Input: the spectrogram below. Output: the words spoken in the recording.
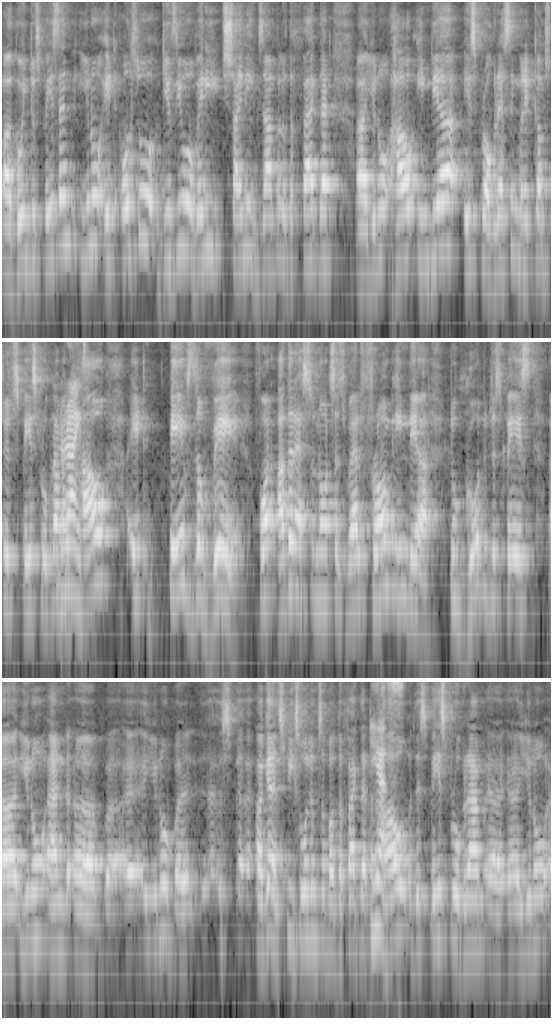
uh, going to space, and you know, it also gives you a very shining example of the fact that uh, you know how India is progressing when it comes to its space program right. and how it paves the way for other astronauts as well from India to go to the space, uh, you know, and, uh, uh you know, uh, uh, again, speaks volumes about the fact that yes. how the space program, you know,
